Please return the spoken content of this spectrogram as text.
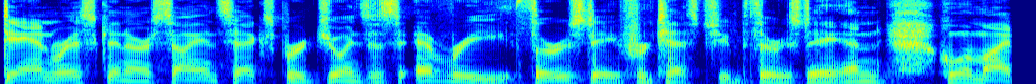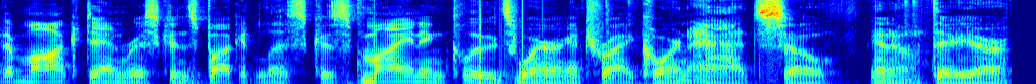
Dan Riskin, our science expert, joins us every Thursday for Test Tube Thursday. And who am I to mock Dan Riskin's bucket list? Because mine includes wearing a tricorn hat. So, you know, there you are.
